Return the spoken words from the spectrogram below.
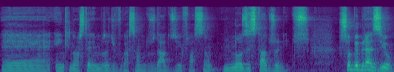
é, em que nós teremos a divulgação dos dados de inflação nos Estados Unidos. Sobre o Brasil,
